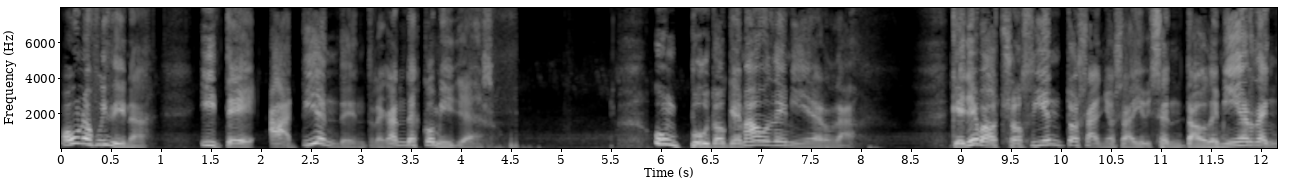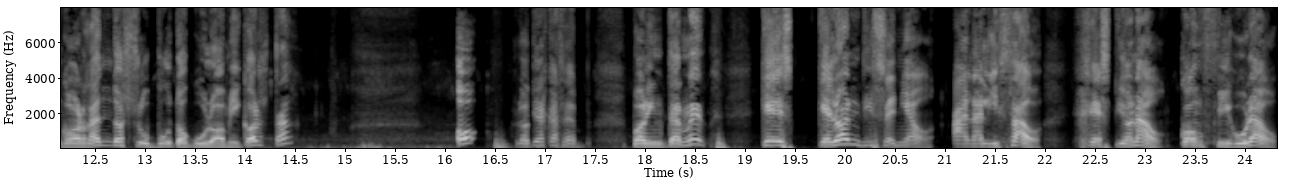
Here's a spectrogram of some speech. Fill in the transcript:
o una oficina y te atiende, entre grandes comillas, un puto quemado de mierda que lleva 800 años ahí sentado de mierda engordando su puto culo a mi costa, o lo tienes que hacer por internet, que es que lo han diseñado, analizado, gestionado, configurado,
